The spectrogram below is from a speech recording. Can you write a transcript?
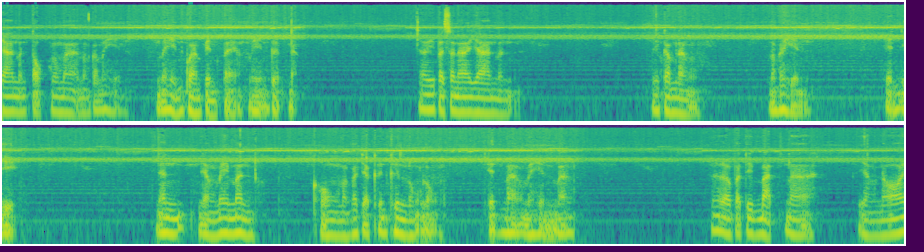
ยานมันตกลงมา มันก็ไม่เห็น ไม่เห็นความเปลี่ยนแปลง ไม่เห็นเกิดดับถ้าวิปัสสนาญาณมันมีกำลัง มันก็เห็น เห็นอีก นั่นยังไม่มั่นคงมันก็จะขึ้นขึ้นลงลง เห็นบ้างไม่เห็นบ้างถ้าเราปฏิบัติมาอย่างน้อย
